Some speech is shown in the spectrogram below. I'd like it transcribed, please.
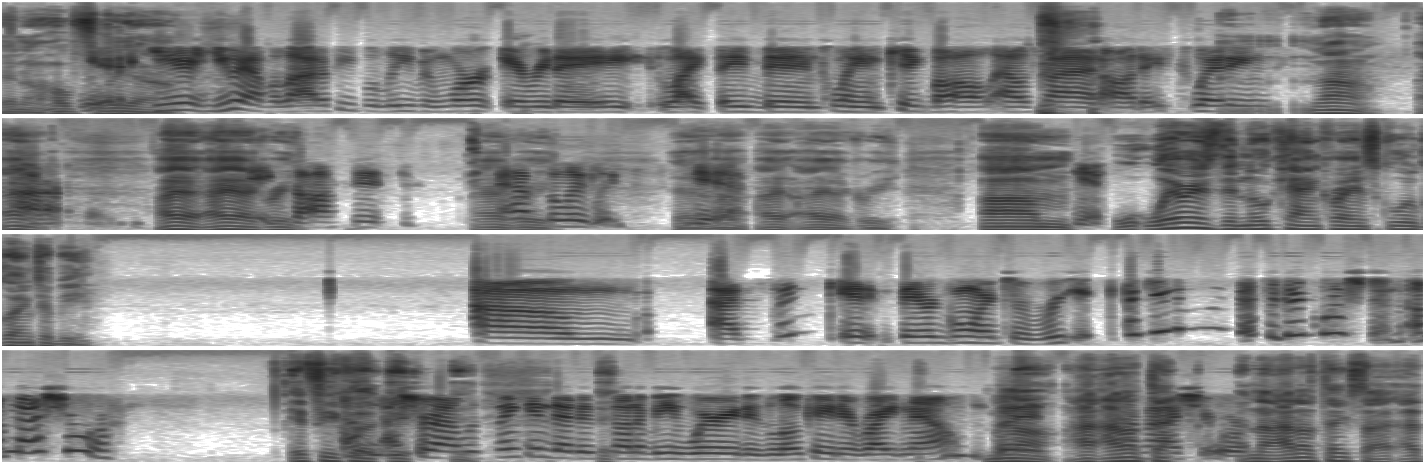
you know, Yeah, hopefully, uh, you you have a lot of people leaving work every day like they've been playing kickball outside all day, sweating, no, I, uh, I I agree. exhausted. I agree. Absolutely, Yeah, yeah. I, I agree. Um, wh- where is the new Cancryn school going to be? Um, I think it, they're going to re. What? That's a good question. I'm not sure. If you I'm not sure. I was thinking that it's going to be where it is located right now, but no, I, I don't think. sure. No, I don't think so. I,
